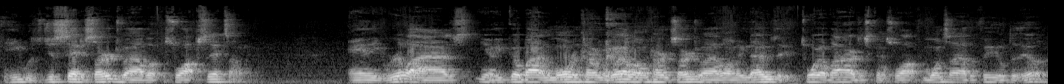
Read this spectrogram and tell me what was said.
he was just set a surge valve up to swap sets on it. And he realized, you know, he'd go by in the morning, turn the well on, turn the surge valve on, he knows that at 12 hours it's going to swap from one side of the field to the other.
